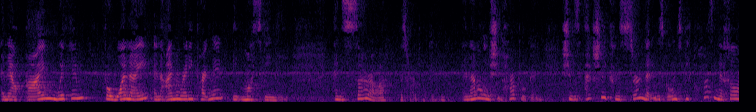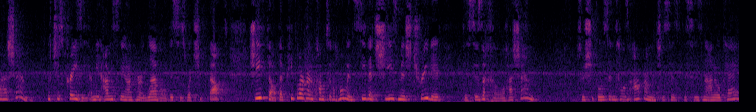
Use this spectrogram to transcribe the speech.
And now I'm with him for one night and I'm already pregnant. It must be me. And Sarah was heartbroken. And not only was she heartbroken, she was actually concerned that it was going to be causing a chil Hashem, which is crazy. I mean, obviously on her level, this is what she felt. She felt that people are going to come to the home and see that she's mistreated. This is a chil Hashem. So she goes and tells Avram, and she says, "This is not okay."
